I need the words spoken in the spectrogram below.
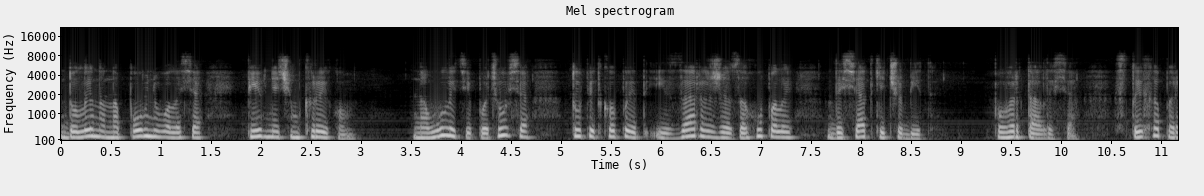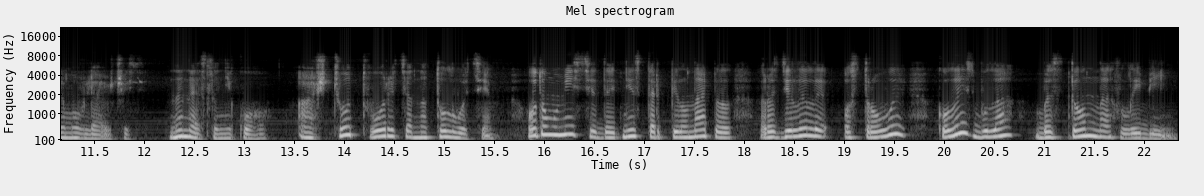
Долина наповнювалася півнячим криком. На вулиці почувся тупіт копит, і зараз же загупали десятки чобіт. Поверталися, стиха перемовляючись, не несли нікого. А що твориться на толоці? У тому місці, де Дністер піл-напіл розділили острови, колись була бездонна глибінь.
